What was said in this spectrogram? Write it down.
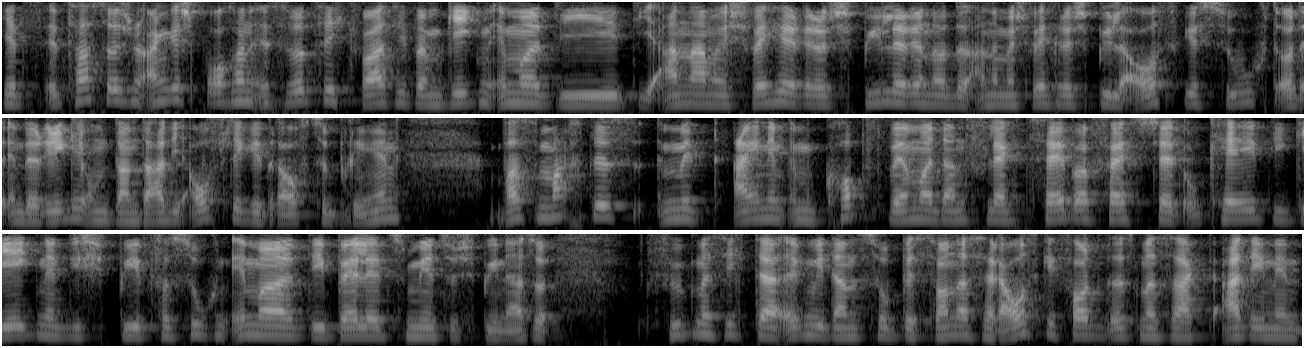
jetzt, jetzt hast du ja schon angesprochen, es wird sich quasi beim Gegner immer die, die Annahme schwächere Spielerin oder Annahme schwächere Spieler ausgesucht oder in der Regel, um dann da die Aufschläge drauf zu bringen. Was macht es mit einem im Kopf, wenn man dann vielleicht selber feststellt, okay, die Gegner, die Spiel, versuchen immer die Bälle zu mir zu spielen? Also fühlt man sich da irgendwie dann so besonders herausgefordert, dass man sagt, ah, den,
